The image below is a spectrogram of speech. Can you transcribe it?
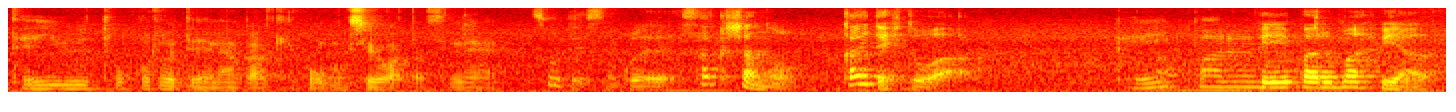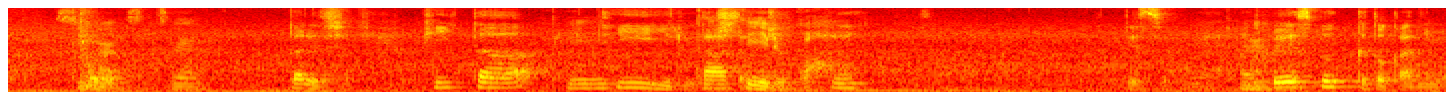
ていうところでなんか結構面白かったですね。そうですね。これ作者の書いた人はペイパルペーパルマフィア。そうですね。誰でしたっけ？ピーター・ティールピーターティールか。ね、ですよね、うん。フェイスブックとかにも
